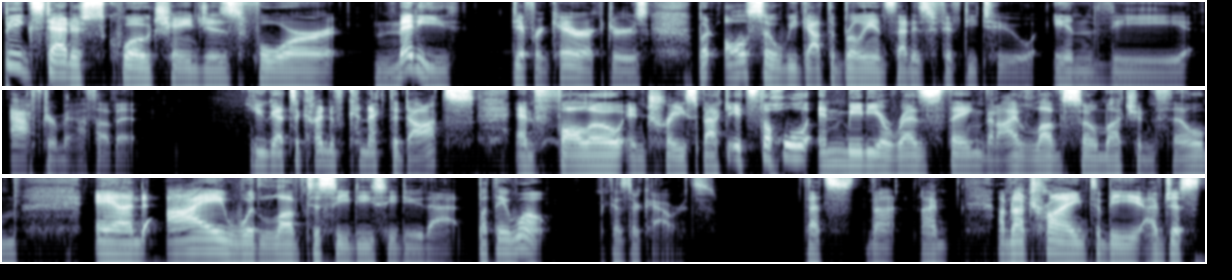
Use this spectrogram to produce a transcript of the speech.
big status quo changes for many different characters, but also we got the brilliance that is 52 in the aftermath of it. You get to kind of connect the dots and follow and trace back. It's the whole in media res thing that I love so much in film. And I would love to see DC do that, but they won't because they're cowards. That's not I'm I'm not trying to be I've just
